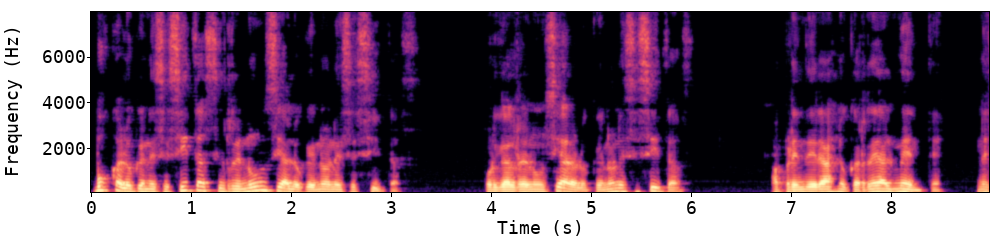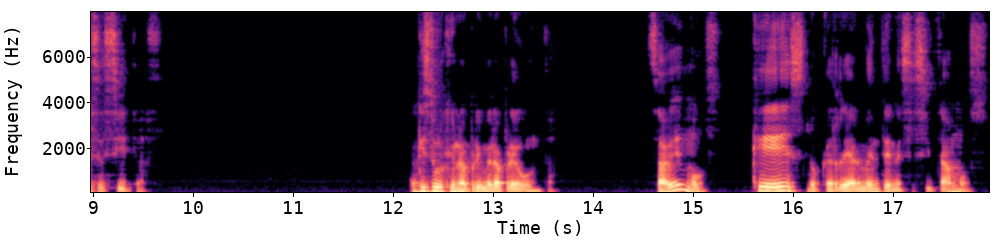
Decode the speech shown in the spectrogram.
busca lo que necesitas y renuncia a lo que no necesitas, porque al renunciar a lo que no necesitas, aprenderás lo que realmente necesitas. Aquí surge una primera pregunta. ¿Sabemos qué es lo que realmente necesitamos?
